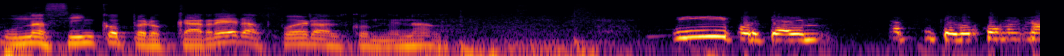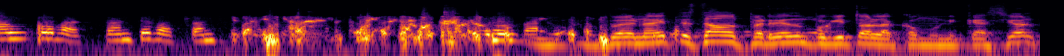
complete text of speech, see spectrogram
unas cinco, pero carreras fuera al condenado. Sí, porque además se quedó con un auto bastante, bastante... Bueno, ahí te estamos perdiendo un poquito la comunicación.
